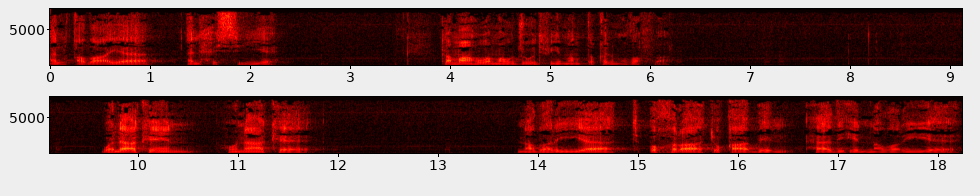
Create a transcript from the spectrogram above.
القضايا الحسية كما هو موجود في منطق المظفر. ولكن هناك نظريات أخرى تقابل هذه النظرية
